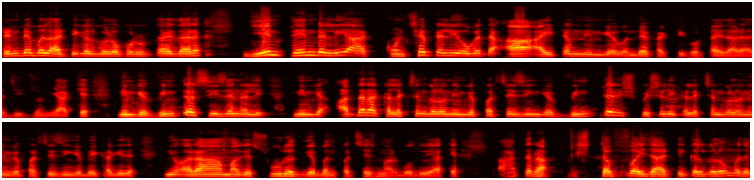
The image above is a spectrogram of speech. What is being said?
ಟ್ರೆಂಡೇಬಲ್ ಆರ್ಟಿಕಲ್ಗಳು ಕೊಡ್ತಾ ಇದ್ದಾರೆ. ಏನು ಟ್ರೆಂಡಲ್ಲಿ ಆ ಕಾನ್ಸೆಪ್ಟಲ್ಲಿ ಹೋಗುತ್ತೆ, ಆ ಐಟಮ್ ನಿಮಗೆ ಒಂದೇ ಫ್ಯಾಕ್ಟ್ರಿ ಕೊಡ್ತಾ ಇದ್ದಾರೆ ಅಜೀಜ್ ಜೋನ್. ಯಾಕೆ? ನಿಮಗೆ ವಿಂಟರ್ ಸೀಸನಲ್ಲಿ ನಿಮಗೆ ಆ ಥರ ಕಲೆಕ್ಷನ್ಗಳು ನಿಮಗೆ ಪರ್ಚೇಸಿಂಗ್ಗೆ ವಿಂಟರ್ ಸ್ಪೆಷಲಿ ಕಲೆಕ್ಷನ್ಗಳು ನಿಮಗೆ ಪರ್ಚೇಸಿಂಗ್ಗೆ ಬೇಕಾಗಿದೆ. ನೀವು ಆರಾಮಾಗಿ ಸೂರತ್ಗೆ ಬಂದು ಪರ್ಚೇಸ್ ಮಾಡ್ಬೋದು. ಯಾಕೆ? ಆ ಥರ ಸ್ಟಫ್ ವೈಸ್ ಆರ್ಟಿಕಲ್ಗಳು ಮತ್ತು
